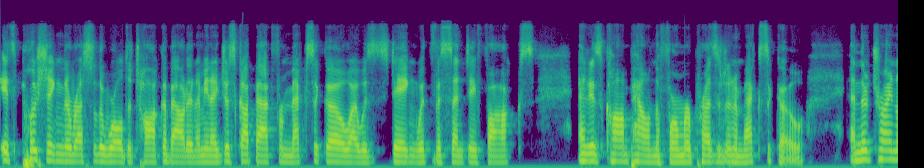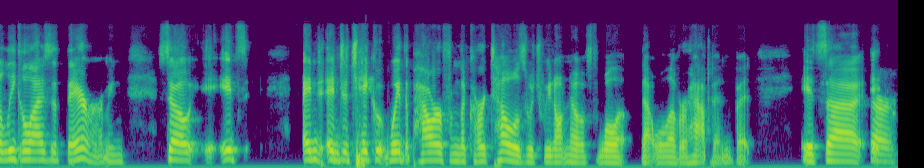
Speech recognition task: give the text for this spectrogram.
It's pushing the rest of the world to talk about it. I mean, I just got back from Mexico. I was staying with Vicente Fox and his compound, the former president of Mexico, and they're trying to legalize it there. I mean, so it's and and to take away the power from the cartels, which we don't know if will that will ever happen, but it's uh sure.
